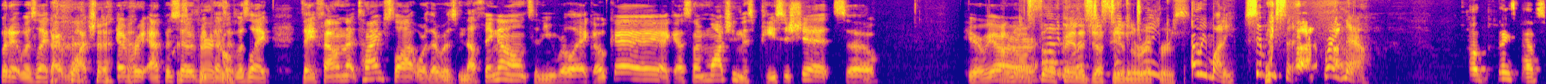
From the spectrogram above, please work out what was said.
but it was like I watched every episode because it was like they found that time slot where there was nothing else, and you were like, okay, I guess I'm watching this piece of shit. So here we I don't know, are. I'm still a fan of let's Jesse and the drink. Rippers. Everybody, simply say right now. Oh, thanks, Babs.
